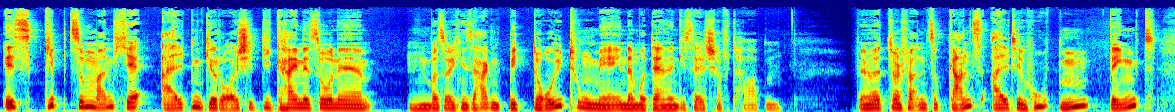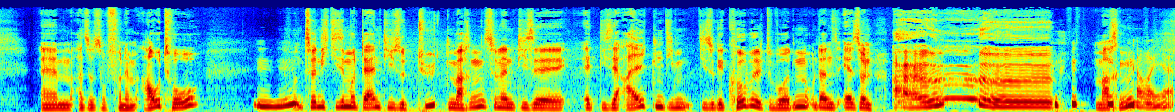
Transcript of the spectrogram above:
Es gibt so manche alten Geräusche, die keine so eine, hm, was soll ich denn sagen, Bedeutung mehr in der modernen Gesellschaft haben. Wenn man zum Beispiel an so ganz alte Hupen denkt, ähm, also so von einem Auto, Mhm. Und zwar nicht diese modernen, die so Tüten machen, sondern diese, äh, diese alten, die, die so gekurbelt wurden und dann eher so ein machen. Oh, ja.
